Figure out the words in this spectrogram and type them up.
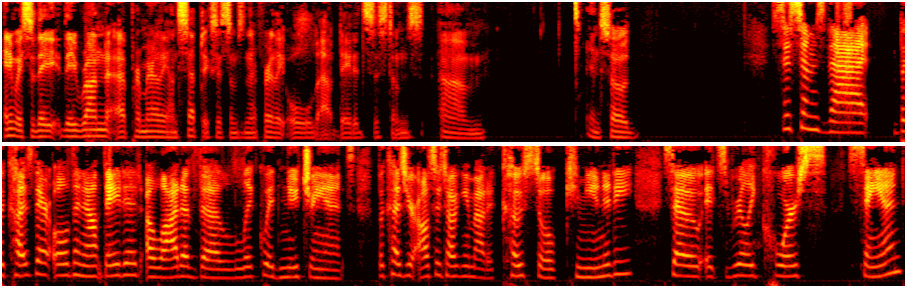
anyway, so they they run uh, primarily on septic systems, and they're fairly old, outdated systems. Um, and so, systems that because they're old and outdated, a lot of the liquid nutrients, because you're also talking about a coastal community, so it's really coarse sand.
